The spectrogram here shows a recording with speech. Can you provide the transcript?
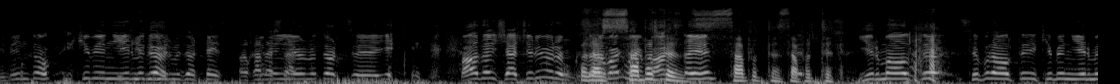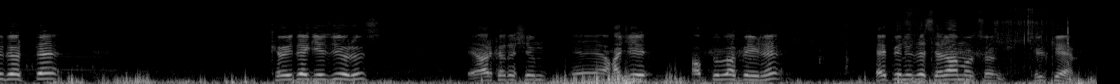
1900 2024 2024'teyiz arkadaşlar. 2024 ee, bazen şaşırıyorum. O kadar sapıttın. Sapıttın sapıttın. 26 06 2024'te köyde geziyoruz. Ee, arkadaşım ee, Hacı Abdullah Bey'le hepinize selam olsun Türkiye'm.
